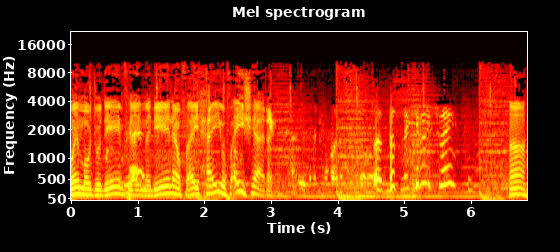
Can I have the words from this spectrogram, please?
وين موجودين؟ في أي مدينة؟ وفي أي حي؟ وفي أي شارع؟ بتذكرني شوي. ها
